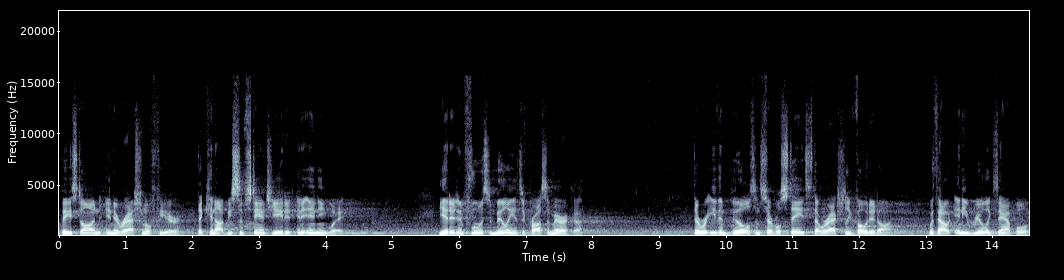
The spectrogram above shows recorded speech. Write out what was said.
based on an irrational fear that cannot be substantiated in any way. Yet it influenced millions across America. There were even bills in several states that were actually voted on without any real example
